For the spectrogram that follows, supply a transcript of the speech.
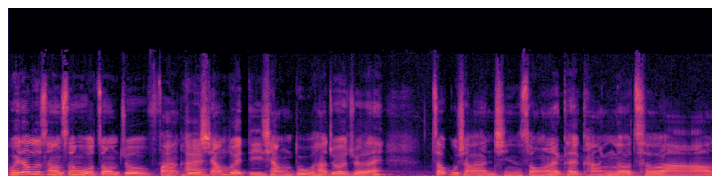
回到日常生活中就反就是相对低强度，他就会觉得哎，照顾小孩很轻松，那、嗯、可以扛婴儿车啊，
